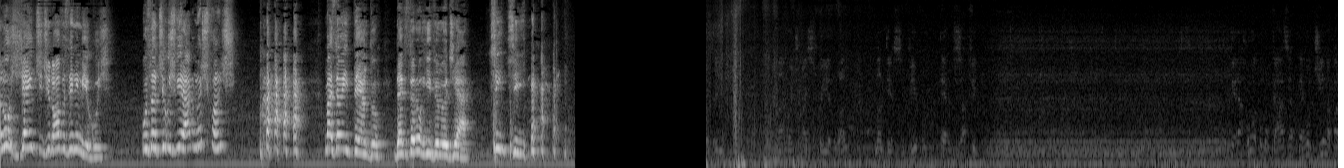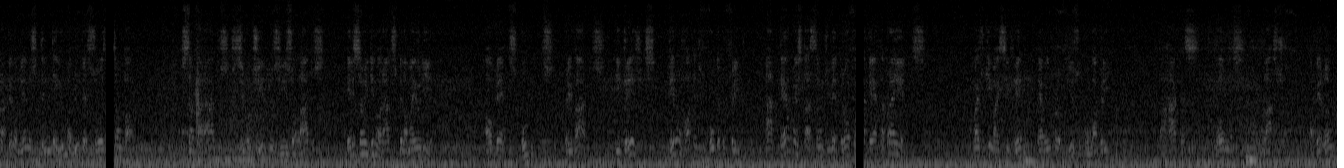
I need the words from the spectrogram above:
Precisando urgente de novos inimigos. Os antigos viraram meus fãs. Mas eu entendo. Deve ser horrível me odiar. Tchim, tchim. Desamparados, desiludidos e isolados, eles são ignorados pela maioria. Albergues públicos, privados, igrejas viram rota de fuga do frio. Até uma estação de metrô foi aberta para eles. Mas o que mais se vê é o improviso com o abrigo. Barracas, lonas, plástico, papelão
